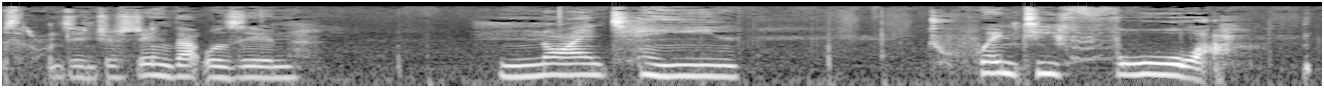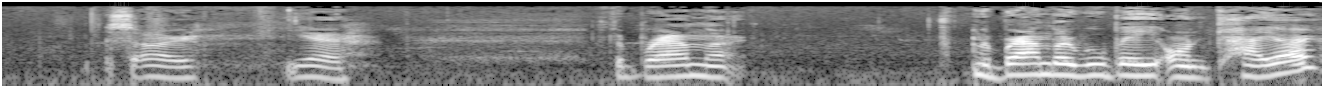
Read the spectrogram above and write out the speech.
So that one's interesting. That was in 1924. So, yeah the Brownlow. The Brownlow will be on Kayo.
